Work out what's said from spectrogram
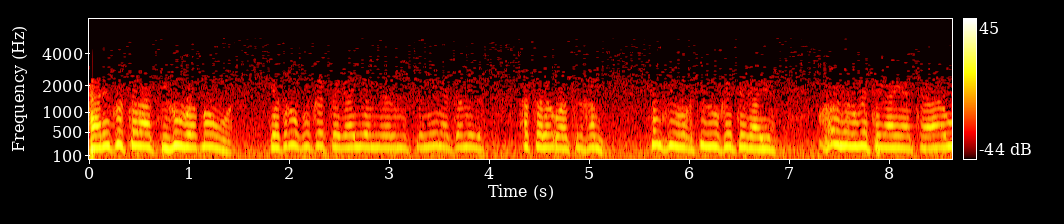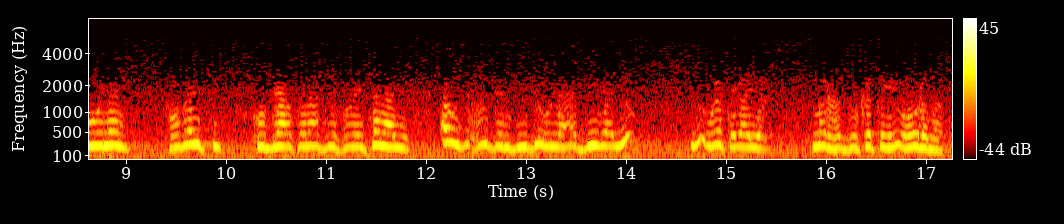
taariku salaati huwa manwa yatruku ka tegaayo min almuslimiina kamida asalawaati alkhams shantii waqtiguu ka tegaayo wuxuuna uga tegayaa taawunan fudayti uu bihaa salaadii fudaysanayo aw juxuudan diida u laha diidayo yuu uga tegaya mar hadduu ka tegay oo u dhamaato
